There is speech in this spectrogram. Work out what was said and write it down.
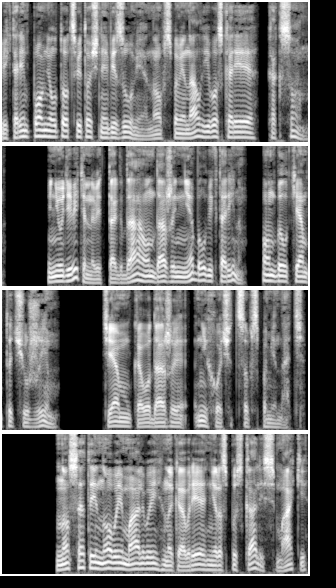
Викторин помнил то цветочное безумие, но вспоминал его скорее как сон. И неудивительно, ведь тогда он даже не был Викторином. Он был кем-то чужим, тем, кого даже не хочется вспоминать. Но с этой новой мальвой на ковре не распускались маки,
